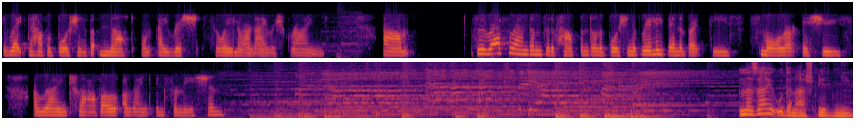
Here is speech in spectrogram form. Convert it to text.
the right to have abortion, but not on Irish soil or on Irish ground. Um, so, the referendums that have happened on abortion have really been about these smaller issues around travel, around information. Nazaj v današnje dni.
